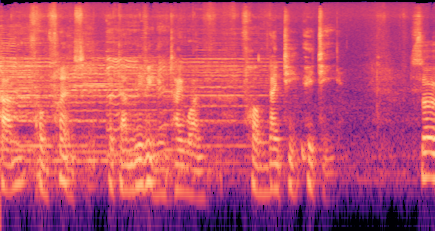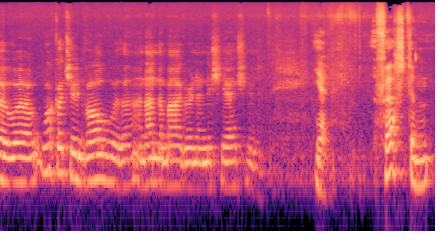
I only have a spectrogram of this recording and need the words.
come from France, but I'm living in Taiwan from 1980. So, uh, what got you involved with an Ananda Marga initiation? Yeah, first um,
